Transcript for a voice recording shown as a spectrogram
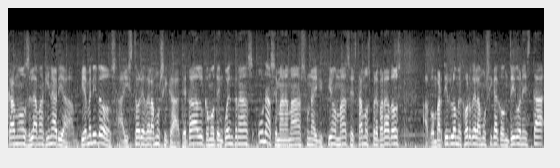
Arrancamos la maquinaria. Bienvenidos a Historia de la Música. ¿Qué tal? ¿Cómo te encuentras? Una semana más, una edición más. Estamos preparados a compartir lo mejor de la música contigo en esta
